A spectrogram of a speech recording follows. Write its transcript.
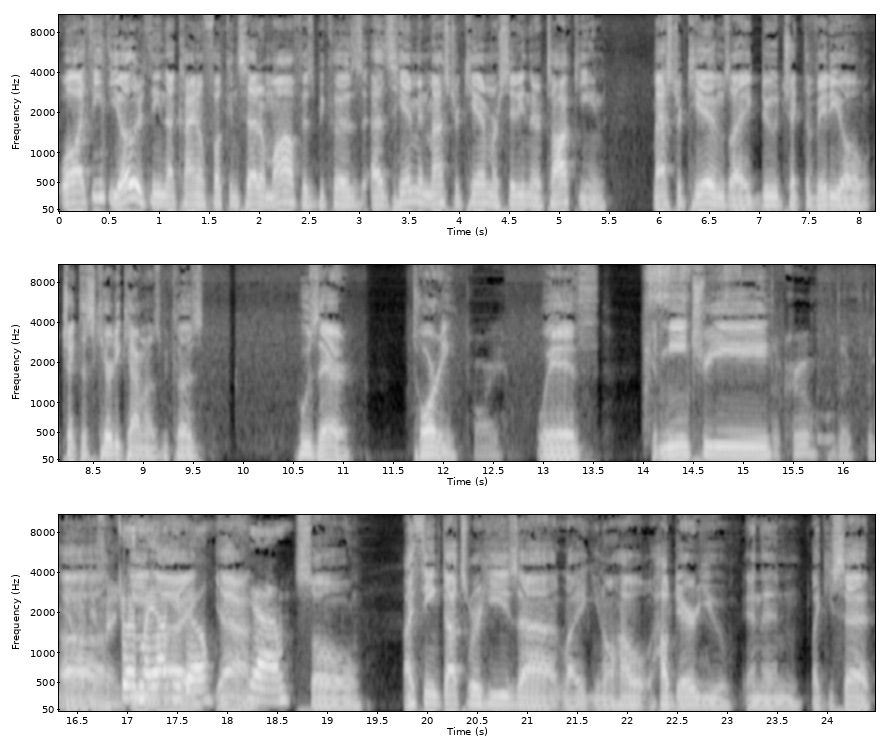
Well, I think the other thing that kind of fucking set him off is because as him and Master Kim are sitting there talking, Master Kim's like, dude, check the video, check the security cameras because who's there? Tori Tori. with Demetri, the crew the the Miyagi uh, thing. Eli. Miyagi-Do. Yeah. Yeah. So I think that's where he's at. Like, you know, how how dare you? And then, like you said,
